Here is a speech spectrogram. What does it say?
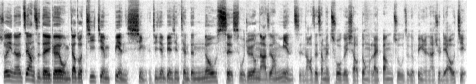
所以呢，这样子的一个我们叫做肌腱变性，肌腱变性 tendinosis，我就用拿这张面纸，然后在上面戳个小洞，来帮助这个病人来去了解。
